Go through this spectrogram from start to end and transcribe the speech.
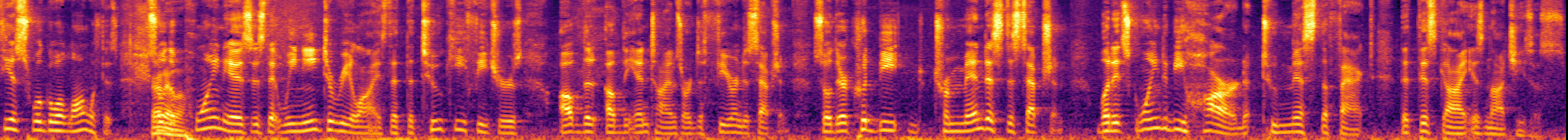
atheists will go along with this. Sure so the will. point is is that we need to realize that the two key features of the of the end times are fear and deception. So there could be tremendous deception, but it's going to be hard to miss the fact that this guy is not Jesus.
